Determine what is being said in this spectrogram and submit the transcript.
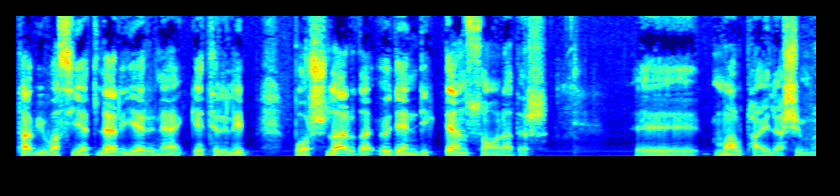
Tabi vasiyetler yerine getirilip borçlar da ödendikten sonradır e, mal paylaşımı.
